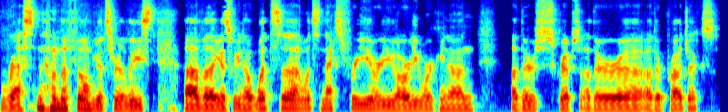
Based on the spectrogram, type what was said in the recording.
rest when the film gets released. Uh, but I guess you know what's uh, what's next for you. Are you already working on other scripts, other uh, other projects?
